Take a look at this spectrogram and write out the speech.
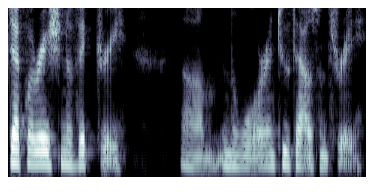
declaration of victory um, in the war in 2003,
